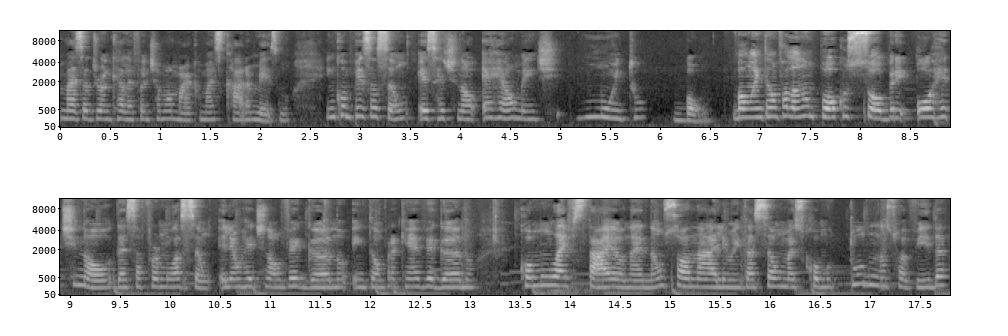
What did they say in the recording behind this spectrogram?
mas a Drunk Elephant é uma marca mais cara mesmo. Em compensação, esse retinol é realmente muito bom. Bom, então falando um pouco sobre o retinol dessa formulação. Ele é um retinol vegano, então para quem é vegano como um lifestyle, né? Não só na alimentação, mas como tudo na sua vida.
